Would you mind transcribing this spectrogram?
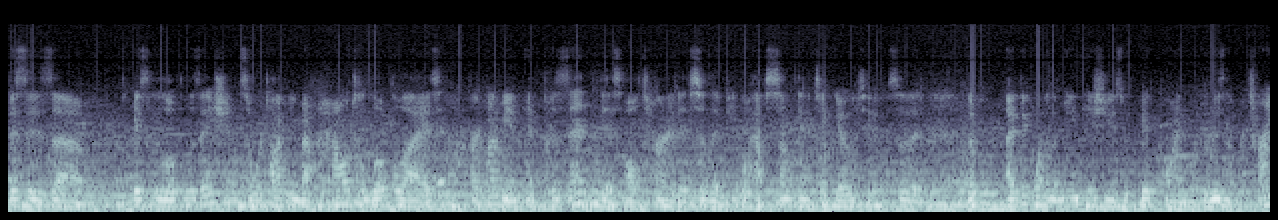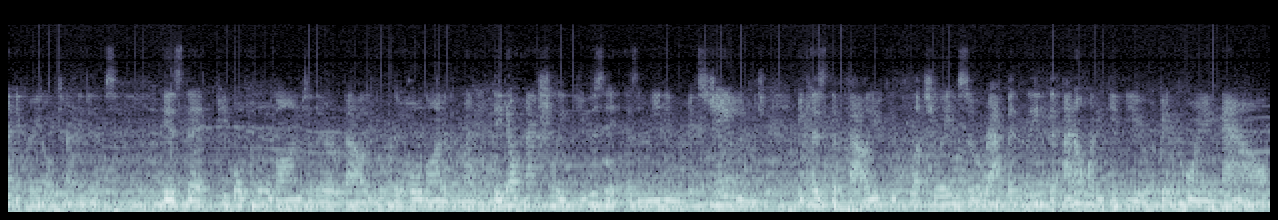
this is. Um, basically localization. So we're talking about how to localize our economy and, and, present this alternative so that people have something to go to. So that the, I think one of the main issues with Bitcoin, the reason that we're trying to create alternatives, is that people hold on to their value. They hold on to their money. They don't actually use it as a medium of exchange because the value can fluctuate so rapidly that I don't want to give you a Bitcoin now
